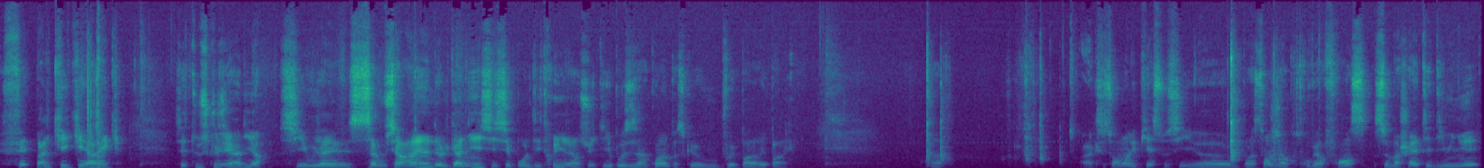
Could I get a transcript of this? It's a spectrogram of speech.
faites pas le kéké avec. C'est tout ce que j'ai à dire. Si vous avez, ça vous sert à rien de le gagner si c'est pour le détruire et ensuite il est posé dans un coin parce que vous ne pouvez pas le réparer. Hein accessoirement les pièces aussi, euh, pour l'instant je les ai encore trouvées en France. Ce machin été diminué,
